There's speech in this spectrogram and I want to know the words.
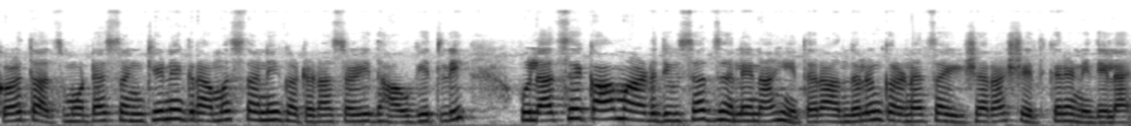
कळताच मोठ्या संख्येने ग्रामस्थांनी घटनास्थळी धाव घेतली. पुलाचे काम आठ दिवसात झाले नाही तर आंदोलन करण्याचा इशारा शेतकऱ्यांनी दिलाय.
